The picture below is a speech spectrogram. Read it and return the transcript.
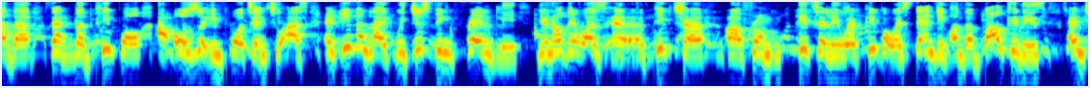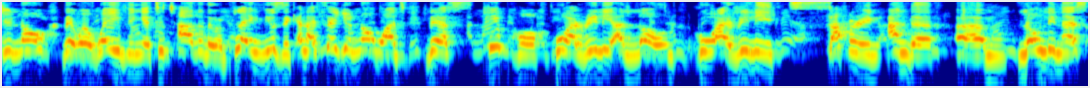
other that the people are also important to us. And even like with just being friendly, you know, there was a, a picture uh, from Italy where people were standing on the balconies and, you know, they were waving at each other. They were playing music. And I say, you know what? There's people who are really alone, who are really suffering under um, loneliness,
